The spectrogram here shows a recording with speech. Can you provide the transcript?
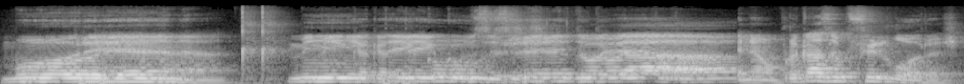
Morena, minha tem o jeito de olhar. Não, por acaso eu prefiro louras.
